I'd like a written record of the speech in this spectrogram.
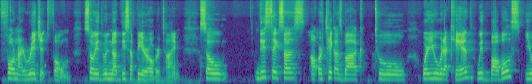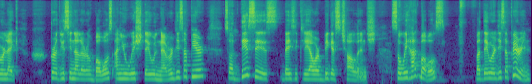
form a rigid foam so it will not disappear over time. So this takes us uh, or take us back to where you were a kid with bubbles. You were like producing a lot of bubbles and you wish they will never disappear. So this is basically our biggest challenge. So we had bubbles, but they were disappearing.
